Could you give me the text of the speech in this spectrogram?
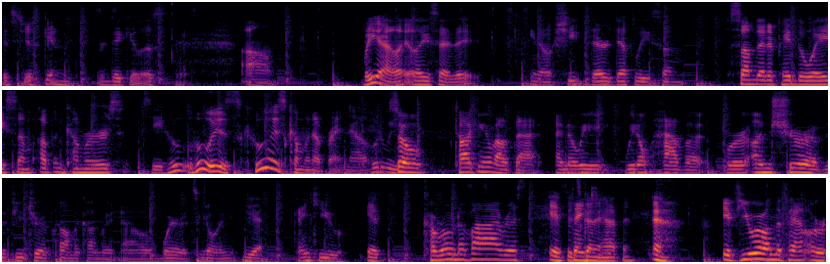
it's just getting ridiculous. Um, but yeah, like, like I said, they, you know, she there are definitely some some that have paved the way, some up and comers. See who who is who is coming up right now. Who do we? So talking about that, I know we we don't have a we're unsure of the future of Comic Con right now, where it's going. yeah, Thank you, if coronavirus. if it's Thank gonna you. happen. If you were on the panel, or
